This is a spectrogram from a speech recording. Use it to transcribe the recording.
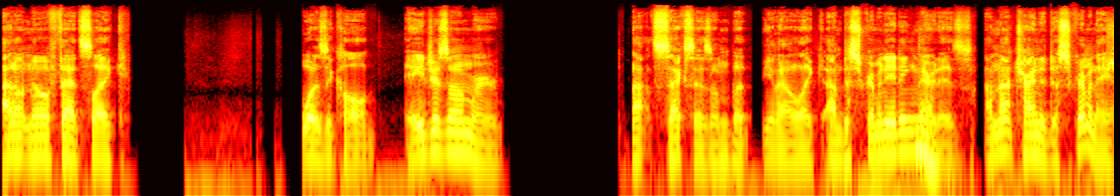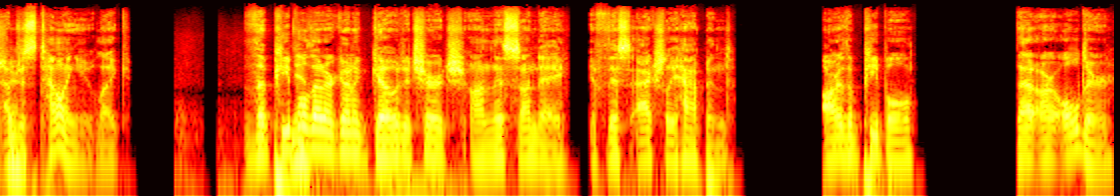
I don't know if that's like what is it called? Ageism or not sexism, but you know, like I'm discriminating. There it is. I'm not trying to discriminate. I'm just telling you, like, the people Yeah. that are going to go to church on this Sunday, if this actually happened, are the people that are older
